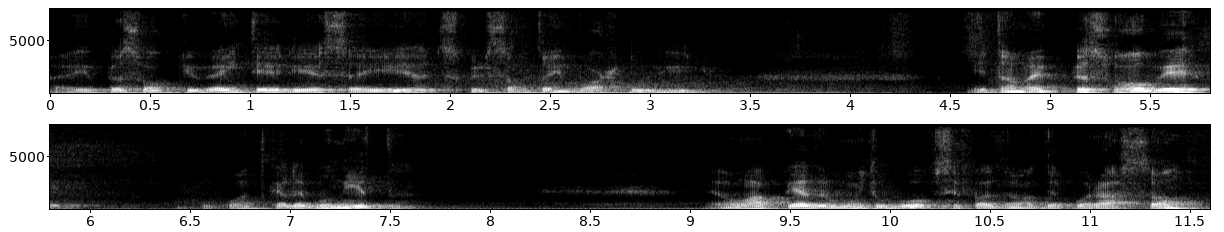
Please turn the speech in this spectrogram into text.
Aí o pessoal que tiver interesse aí, a descrição tá embaixo do vídeo. E também para o pessoal ver o quanto que ela é bonita. É uma pedra muito boa para você fazer uma decoração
